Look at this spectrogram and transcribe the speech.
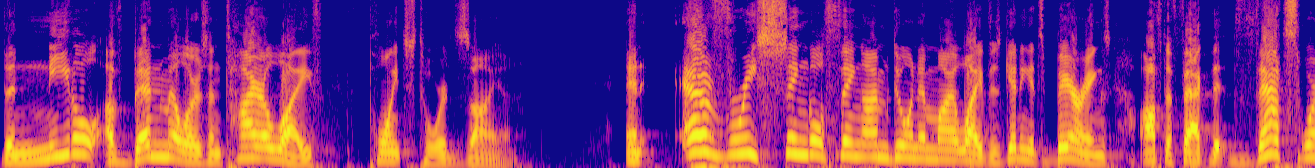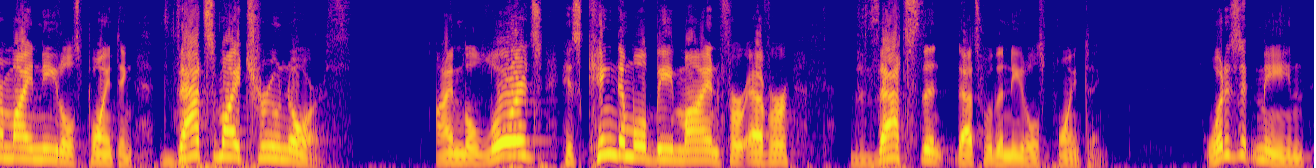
the needle of Ben Miller's entire life points towards Zion. And every single thing I'm doing in my life is getting its bearings off the fact that that's where my needle's pointing. That's my true north. I'm the Lord's, His kingdom will be mine forever. That's, the, that's where the needle's pointing. What does it mean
